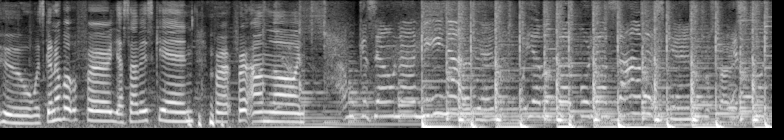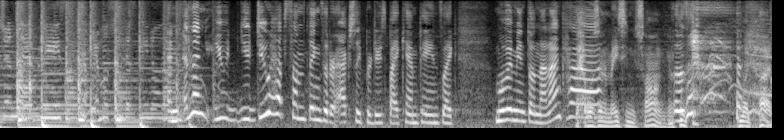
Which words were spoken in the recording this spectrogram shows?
who was going to vote for ya sabes quién, for, for AMLO. And, Aunque sea una niña bien, voy a votar por ya sabes quién. Escúchenme, please, cambiemos el destino de and, and then you, you do have some things that are actually produced by campaigns like Movimiento Naranja. That was an amazing song. Those- oh my god.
